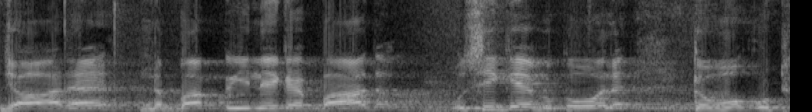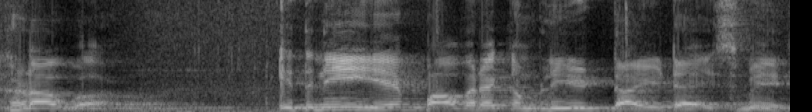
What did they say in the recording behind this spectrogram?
जार है, डब्बा पीने के बाद उसी के बकौल कि वो उठ खड़ा हुआ। इतनी ये पावर है कंप्लीट डाइट है इसमें।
